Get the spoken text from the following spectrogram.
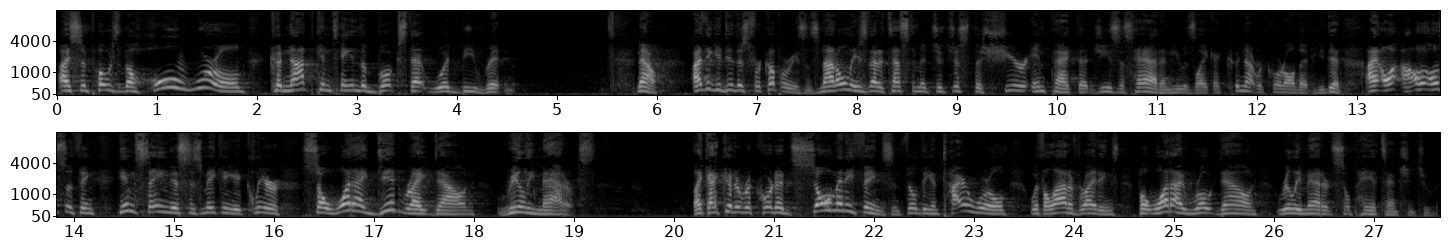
I suppose the whole world could not contain the books that would be written. Now, I think he did this for a couple reasons. Not only is that a testament to just the sheer impact that Jesus had, and he was like, I could not record all that he did. I, I also think him saying this is making it clear, so what I did write down really matters. Like I could have recorded so many things and filled the entire world with a lot of writings, but what I wrote down really mattered, so pay attention to it.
